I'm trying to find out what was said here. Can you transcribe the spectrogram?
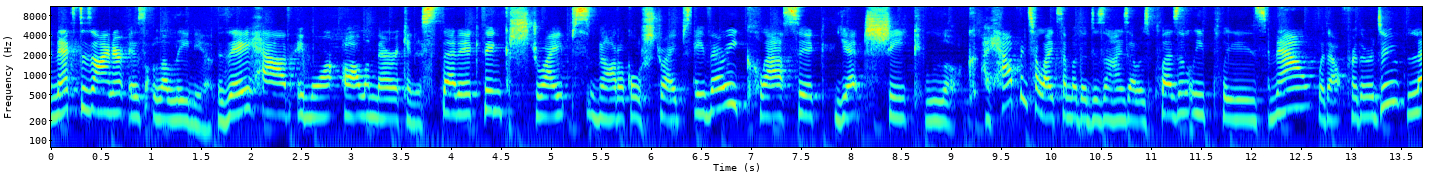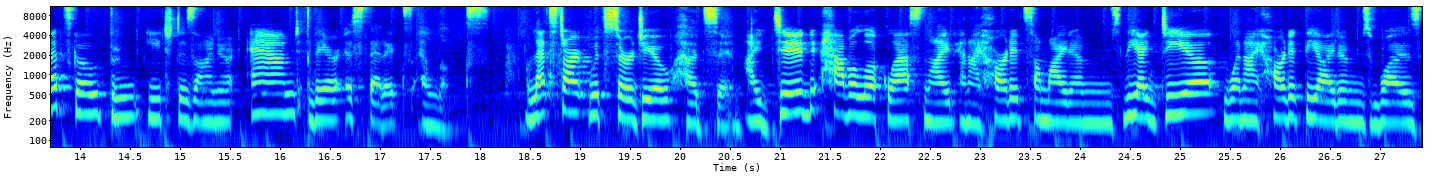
The next designer is Lalinia. They have a more all-American aesthetic. Think stripes, nautical stripes, a very classic yet chic look. I happen to like some of the designs. I was pleasantly pleased. Now, without further ado, let's go through each designer and their aesthetics and looks. Let's start with Sergio Hudson. I did have a look last night and I hearted some items. The idea when I hearted the items was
